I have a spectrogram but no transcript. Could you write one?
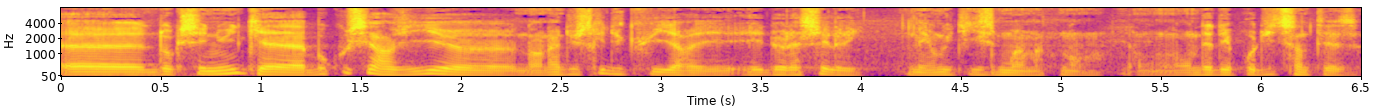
Euh, donc c'est une huile qui a beaucoup servi euh, dans l'industrie du cuir et, de la sellerie. Mais on l'utilise moins maintenant. On, a des produits de synthèse.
